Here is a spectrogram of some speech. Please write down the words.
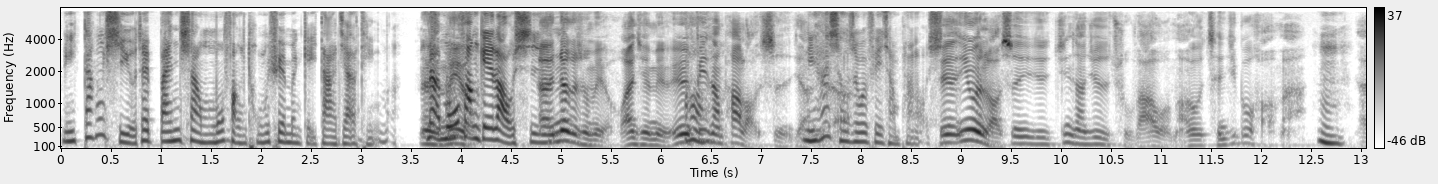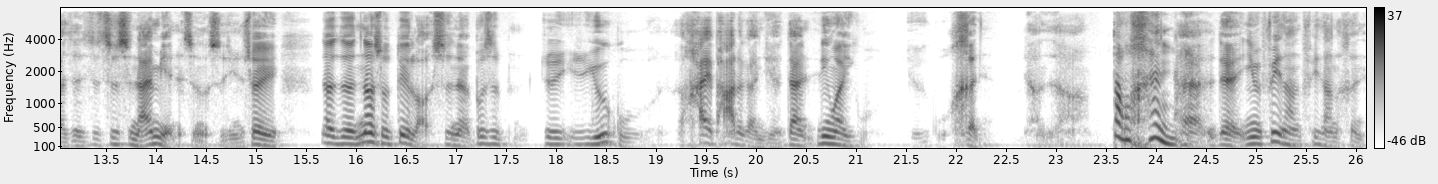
你当时有在班上模仿同学们给大家听吗？那模仿给老师，呃，那个时候没有，完全没有，因为哦非常怕老师这样。你那时候是会非常怕老师。因为老师经常就是处罚我嘛，我成绩不好嘛，嗯啊，这这这是难免的这种事情，所以那这那时候对老师呢，不是就是有一股害怕的感觉，但另外一股有一股恨这样子啊。到恨啊，哎，对，因为非常非常的恨，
